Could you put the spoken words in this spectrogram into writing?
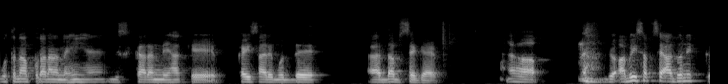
उतना पुराना नहीं है, जिसके कारण यहाँ के कई सारे मुद्दे दब से गए। जो अभी सबसे आधुनिक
